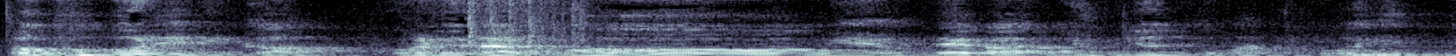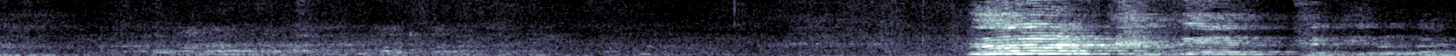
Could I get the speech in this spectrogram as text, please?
엎어버리니까 어느 날 멍해요. 내가 6년 동안 뭐 했나 늘 그게 들리는 거야.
